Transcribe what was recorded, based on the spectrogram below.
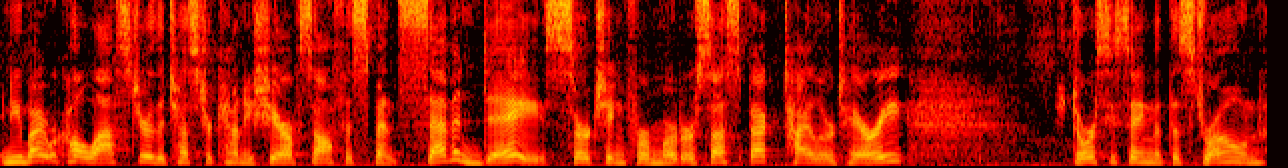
And you might recall last year, the Chester County Sheriff's Office spent seven days searching for murder suspect Tyler Terry. Dorsey saying that this drone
